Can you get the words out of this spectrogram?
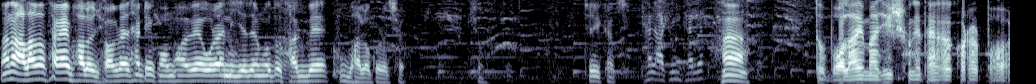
না না আলাদা থাকাই ভালো ঝগড়াঝাঁটি কম হবে ওরা নিজেদের মতো থাকবে খুব ভালো করেছ। ঠিক আছে। তাহলে আসুন তাহলে। হ্যাঁ। তো বলাই মাঝির সঙ্গে দেখা করার পর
